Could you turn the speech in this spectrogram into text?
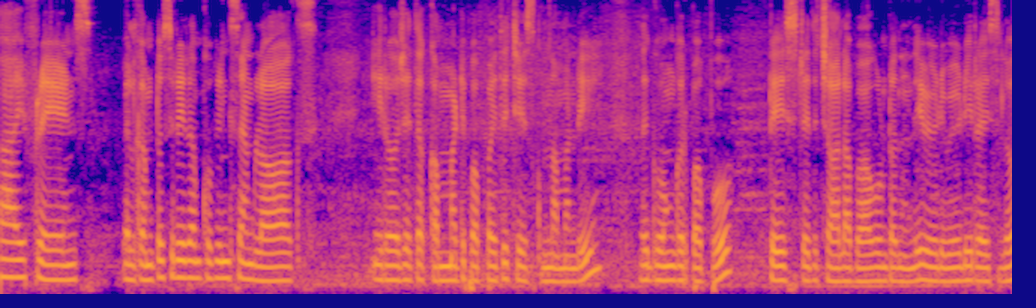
Hi friends welcome to Sriram cookings and blogs. ఈరోజైతే కమ్మటి పప్పు అయితే చేసుకుందామండి. అది గోంగూర పప్పు. టేస్ట్ అయితే చాలా బాగుంటుందండి వేడి వేడి రైస్లో.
